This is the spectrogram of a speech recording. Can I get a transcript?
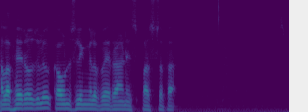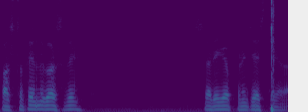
నలభై రోజులు కౌన్సిలింగ్లపై రాని స్పష్టత. స్పష్టత ఎందుకు వస్తుంది? సరిగా పనిచేస్తే కదా.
